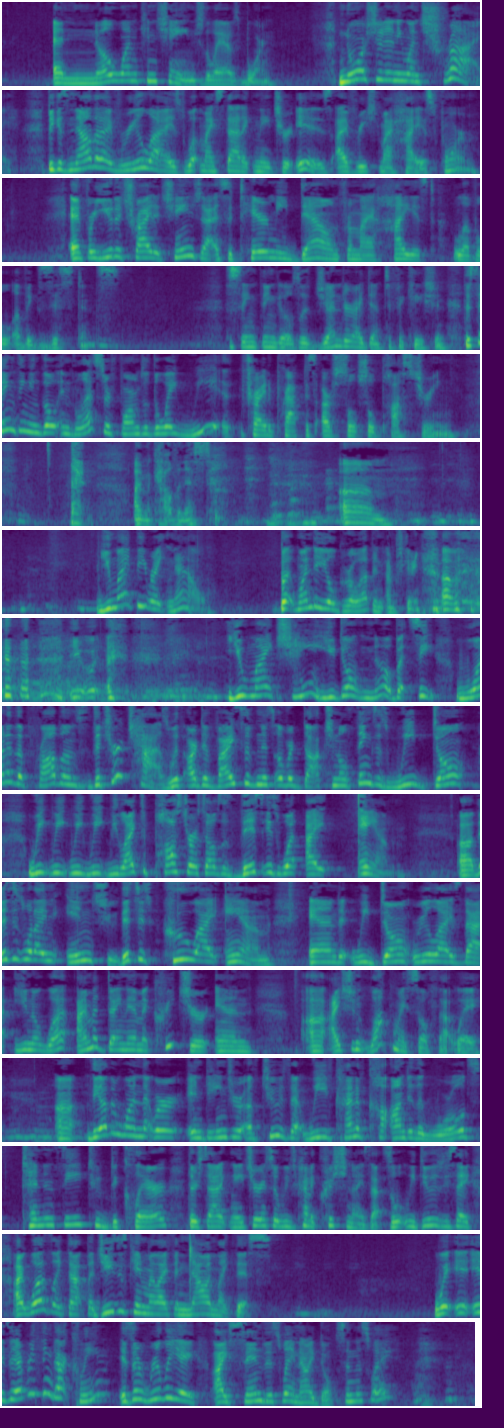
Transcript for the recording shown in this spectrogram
and no one can change the way i was born nor should anyone try, because now that I've realized what my static nature is, I've reached my highest form. And for you to try to change that is to tear me down from my highest level of existence. The same thing goes with gender identification. The same thing can go in lesser forms of the way we try to practice our social posturing. I'm a Calvinist. Um, you might be right now. But one day you'll grow up and I'm just kidding. Um, you, you might change. You don't know. But see, one of the problems the church has with our divisiveness over doctrinal things is we don't, we, we, we, we, we like to posture ourselves as this is what I am. Uh, this is what I'm into. This is who I am. And we don't realize that, you know what? I'm a dynamic creature and uh, I shouldn't lock myself that way. Mm-hmm. Uh, the other one that we're in danger of too is that we've kind of caught onto the world's tendency to declare their static nature, and so we've kind of Christianized that. So what we do is we say, "I was like that, but Jesus came in my life, and now I'm like this." Wait, is everything that clean? Is there really a I sinned this way, now I don't sin this way?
